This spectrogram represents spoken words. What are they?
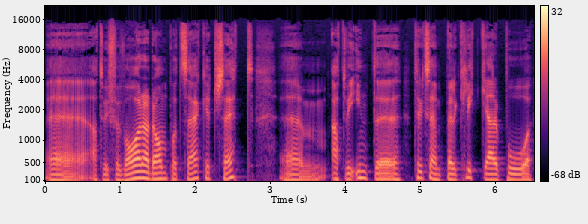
eh, att vi förvarar dem på ett säkert sätt, ehm, att vi inte till exempel klickar på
